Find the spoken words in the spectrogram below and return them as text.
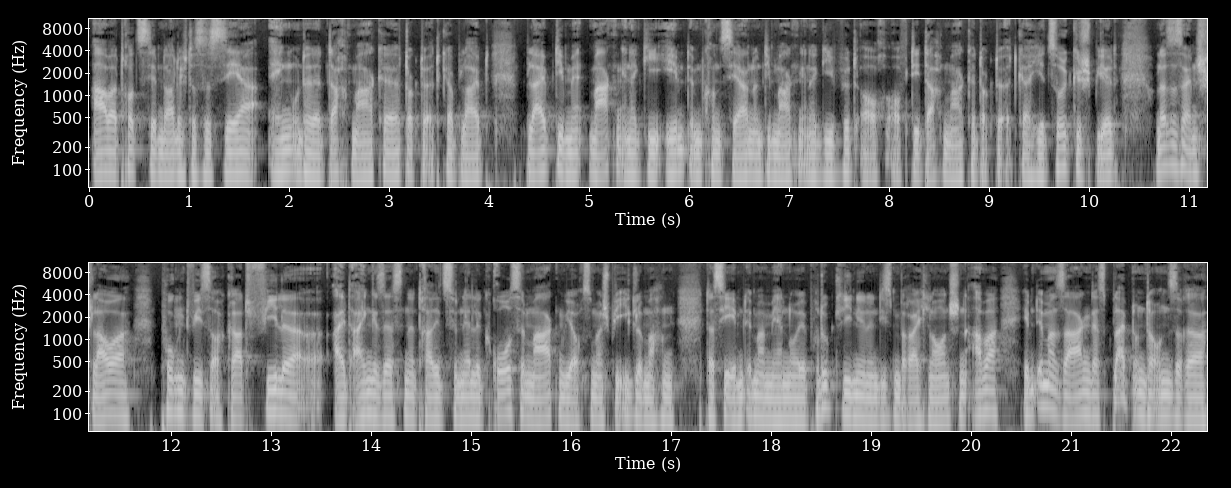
aber trotzdem dadurch, dass es sehr eng unter der Dachmarke Dr. Oetker bleibt, bleibt die Markenenergie eben im Konzern und die Markenenergie wird auch auf die Dachmarke Dr. Oetker hier zurückgespielt. Und das ist ein schlauer Punkt, wie es auch gerade viele äh, alteingesessene, traditionelle, große Marken, wie auch zum Beispiel Iglo machen, dass sie eben immer mehr neue Produktlinien in diesem Bereich launchen, aber eben immer sagen, das bleibt unter unserer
